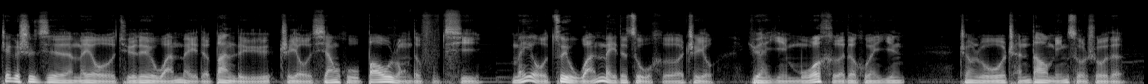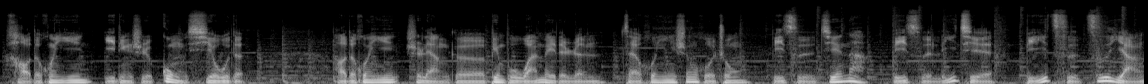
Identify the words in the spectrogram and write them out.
这个世界没有绝对完美的伴侣，只有相互包容的夫妻；没有最完美的组合，只有愿意磨合的婚姻。正如陈道明所说的：“好的婚姻一定是共修的，好的婚姻是两个并不完美的人在婚姻生活中彼此接纳、彼此理解、彼此滋养。”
